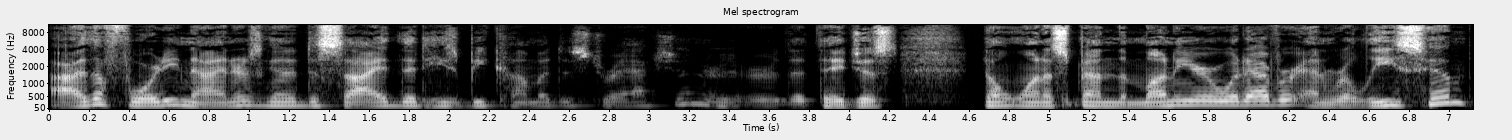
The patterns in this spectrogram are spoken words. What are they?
are the 49ers going to decide that he's become a distraction or, or that they just don't want to spend the money or whatever and release him?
